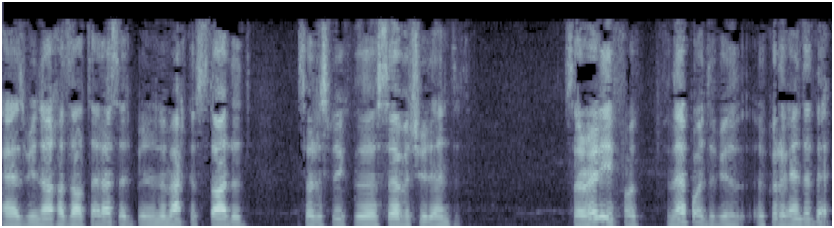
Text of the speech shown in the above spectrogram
As we know, Chazal tell us that when the Makkah started, so to speak, the servitude ended. So already from, from that point of view, it could have ended there.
